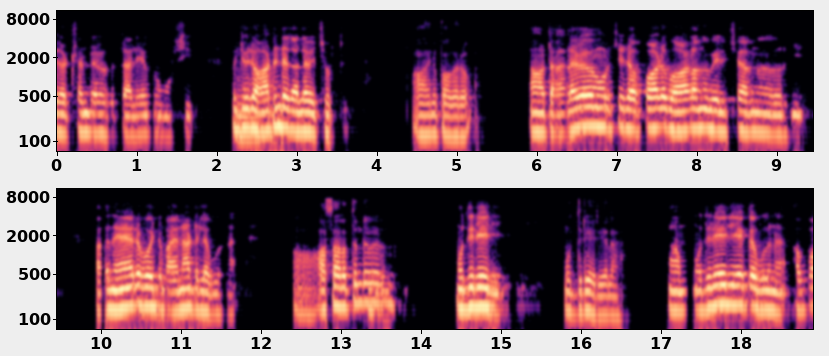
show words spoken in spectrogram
ദക്ഷന്റെ തലയൊക്കെ മുറിച്ച് മറ്റേ ഒരു ആട്ടിന്റെ തല വെച്ചു കൊടുത്തു. ആ അതിന് പകരം. ആ തല മുറിച്ചിട്ട് അപ്പാട് വാളങ്ങ് വലിച്ച് അങ്ങ് എറിഞ്ഞ്. അത് നേരെ പോയിട്ട് വയനാട്ടിലെ വീണ. ആ സ്ഥലത്തിന്റെ പേര്? മുതിരേരി. മുതിരേരി അല്ലേ? ആ മുതിരേരിയൊക്കെ വീണ്. അപ്പൊ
